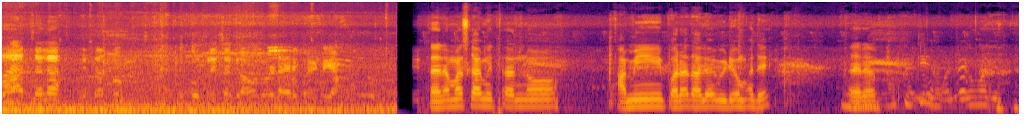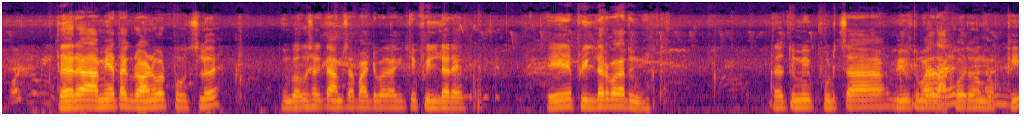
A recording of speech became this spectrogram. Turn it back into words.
हा चला. मित्रांनो कोपरीच्या ग्राउंडवर डायरेक्ट भेटूया. तर नमस्कार मित्रांनो आम्ही परत आलो आहे व्हिडिओमध्ये. तर तर आम्ही आता ग्राउंडवर पोहोचलो आहे तुम्ही बघू शकता आमच्या पाठी बघा किती फिल्डर आहेत. हे फिल्डर बघा तुम्ही. तर तुम्ही पुढचा व्ह्यू तुम्हाला दाखवतो नक्की.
